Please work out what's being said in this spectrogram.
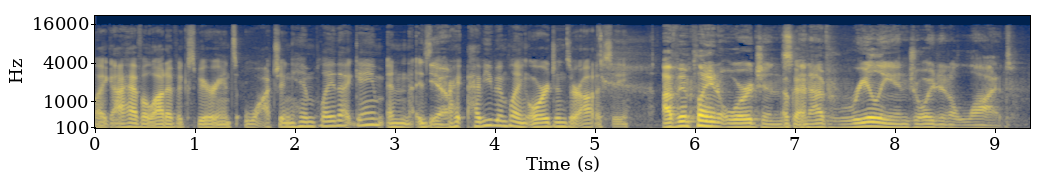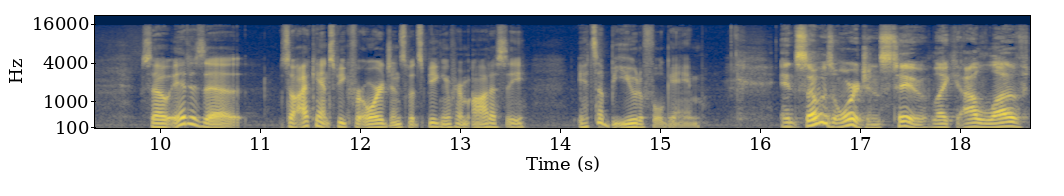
like, I have a lot of experience watching him play that game. And is, Yeah. have you been playing Origins or Odyssey? I've been playing Origins, Okay. and I've really enjoyed it a lot. So it is a so I can't speak for Origins, but speaking from Odyssey, it's a beautiful game. And so is Origins too. Like I loved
